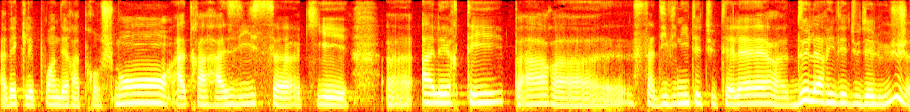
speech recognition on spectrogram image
avec les points des rapprochements. Atrahasis euh, qui est euh, alerté par euh, sa divinité tutélaire de l'arrivée du déluge,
